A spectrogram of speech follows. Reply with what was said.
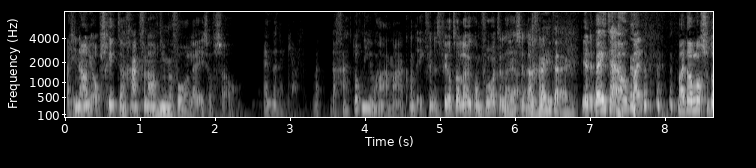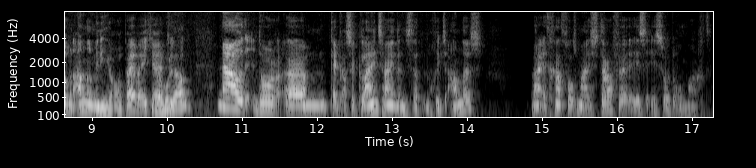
als je nou niet opschiet, dan ga ik vanavond niet meer voorlezen of zo. En dan denk ik, ja, maar dat ga ik toch niet waarmaken. Want ik vind het veel te leuk om voor te lezen. Ja, dat ik- weet hij ja, dat weet hij ook, maar, maar dan lost het op een andere manier op, hè, weet je. Maar hoe Toen- dan? Nou, door, ehm, kijk, als ze klein zijn, dan is dat nog iets anders. Maar het gaat volgens mij straffen is, is een soort onmacht.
